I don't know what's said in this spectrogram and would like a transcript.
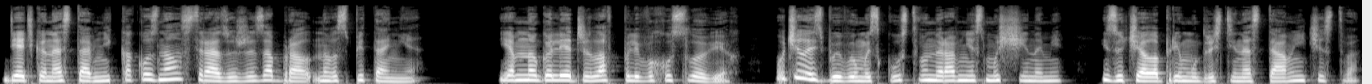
Дядька-наставник, как узнал, сразу же забрал на воспитание. Я много лет жила в полевых условиях, училась боевым искусствам наравне с мужчинами, изучала премудрости наставничества,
